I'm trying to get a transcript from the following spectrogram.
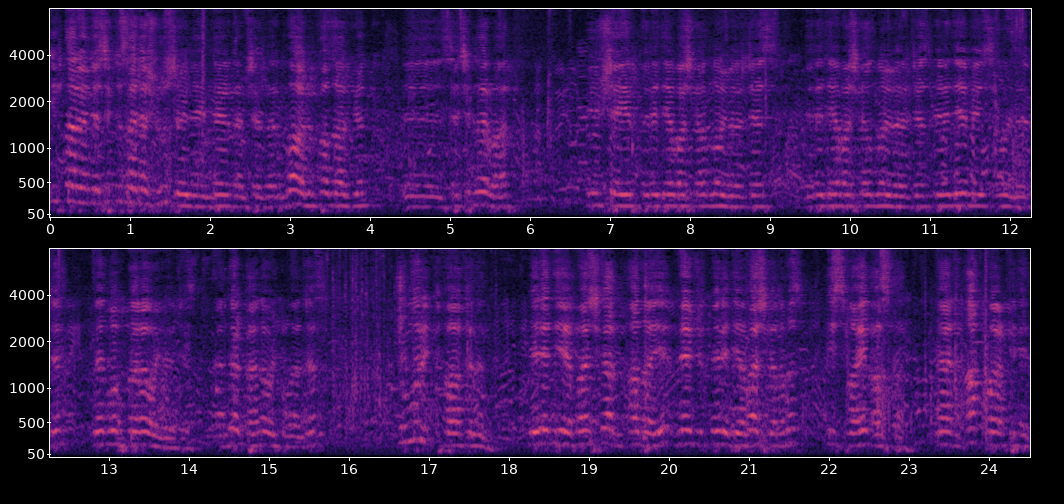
İftar öncesi kısaca şunu söyleyeyim değerli hemşehrilerim. Malum pazar gün e, seçimler var. Büyükşehir Belediye Başkanı'na oy vereceğiz. Belediye Başkanı'na oy vereceğiz. Belediye Meclisi'ne oy vereceğiz. Ve muhtara oy vereceğiz. Yani dört tane oy kullanacağız. Cumhur İttifakı'nın belediye başkan adayı mevcut belediye başkanımız İsmail Aslan. Yani AK Parti'nin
